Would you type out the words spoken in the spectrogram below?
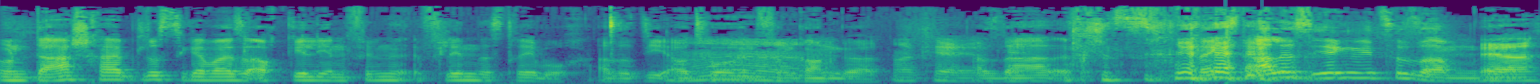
Und da schreibt lustigerweise auch Gillian Flynn, Flynn das Drehbuch, also die Autorin Ah, von Gone Girl. okay, Also okay. da wächst alles irgendwie zusammen. Ja,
